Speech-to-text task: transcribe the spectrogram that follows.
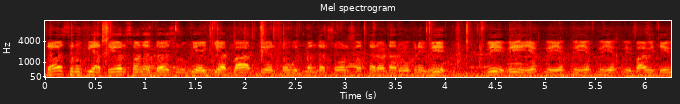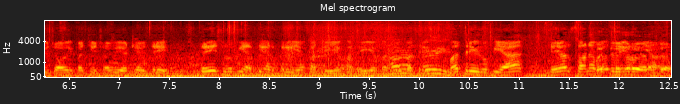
દસ રૂપિયા તેરસો ને દસ રૂપિયા અગિયાર બાર તેર ચૌદ પંદર સોળ સત્તર અઢાર ઓગણીસ વીસ વીસ વીસ એકવીસ એકવીસ એકવીસ એકવીસ બાવીસ ત્રેવીસ ચોવીસ પચીસ છવ્વીસ અઠ્યાવીસ ત્રીસ ત્રીસ રૂપિયા તેર ત્રીસ એકત્રીસ એકત્રીસ એકત્રીસ બત્રીસ બત્રીસ રૂપિયા તેરસો ને બત્રીસ રૂપિયા.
